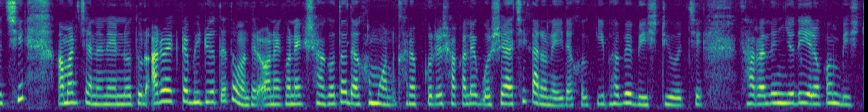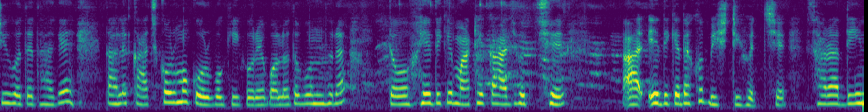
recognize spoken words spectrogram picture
আছি। আমার চ্যানেলের নতুন আরও একটা ভিডিওতে তোমাদের অনেক অনেক স্বাগত। দেখো মন খারাপ করে সকালে বসে আছি, কারণ এই দেখো কীভাবে বৃষ্টি হচ্ছে। সারাদিন যদি এরকম বৃষ্টি হতে থাকে তাহলে কাজকর্ম করব কি করে বলো তো বন্ধুরা? তো এদিকে মাঠে কাজ হচ্ছে। আর এদিকে দেখো বৃষ্টি হচ্ছে। সারা দিন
